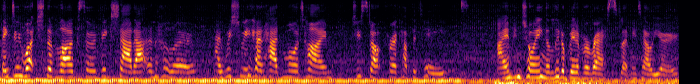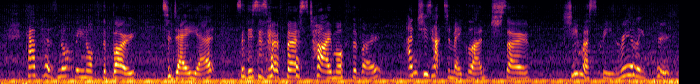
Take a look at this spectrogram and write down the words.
they do watch the vlog, so a big shout out and hello. I wish we had had more time to stop for a cup of tea. I am enjoying a little bit of a rest, let me tell you. Kath has not been off the boat today yet, so this is her first time off the boat. And she's had to make lunch, so she must be really pooped.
